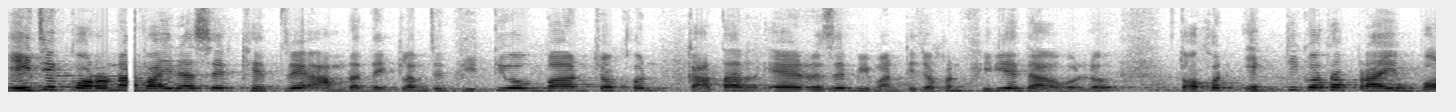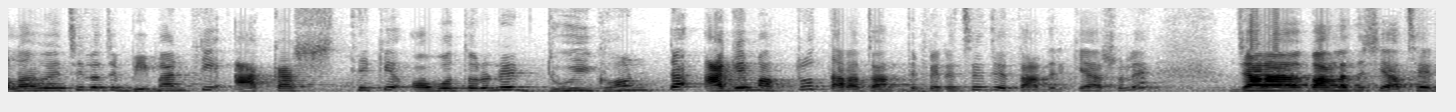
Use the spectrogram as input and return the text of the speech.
এই যে করোনা ভাইরাসের ক্ষেত্রে আমরা দেখলাম যে দ্বিতীয়বার যখন কাতার এয়ারওয়েজে বিমানটি যখন ফিরিয়ে দেওয়া হলো, তখন একটি কথা প্রায় বলা হয়েছিল যে বিমানটি আকাশ থেকে অবতরণের দুই ঘণ্টা আগে মাত্র তারা জানতে পেরেছে যে তাদেরকে আসলে যারা বাংলাদেশি আছেন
